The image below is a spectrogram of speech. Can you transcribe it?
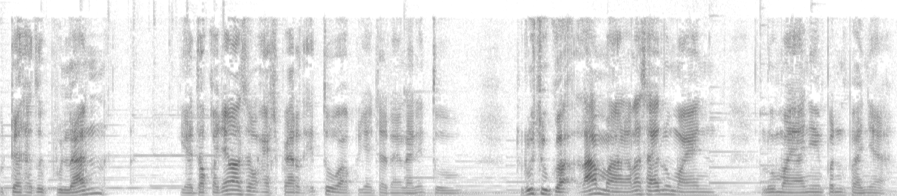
udah satu bulan ya tokennya langsung expired itu waktunya dan lain-lain itu. Dulu juga lama karena saya lumayan lumayan nyimpen banyak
